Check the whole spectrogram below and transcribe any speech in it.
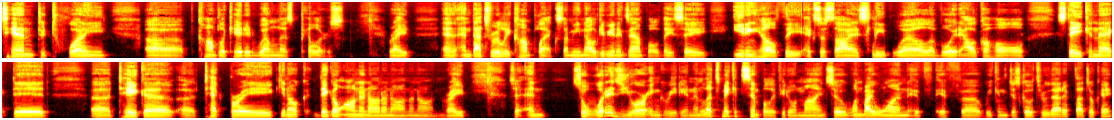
10 to 20 uh, complicated wellness pillars, right? And and that's really complex. I mean, I'll give you an example. They say eating healthy, exercise, sleep well, avoid alcohol, stay connected, uh, take a, a tech break. You know, they go on and on and on and on, right? So and so, what is your ingredient? And let's make it simple, if you don't mind. So, one by one, if if uh, we can just go through that, if that's okay.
